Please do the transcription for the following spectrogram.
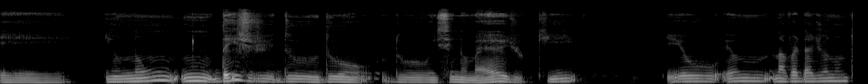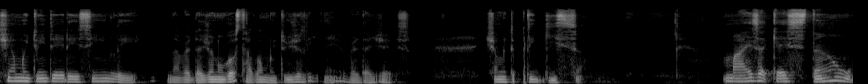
É, eu não, desde do, do, do ensino médio que eu, eu, na verdade, eu não tinha muito interesse em ler. Na verdade, eu não gostava muito de ler, né? A verdade é essa. Tinha muita preguiça. Mas a questão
